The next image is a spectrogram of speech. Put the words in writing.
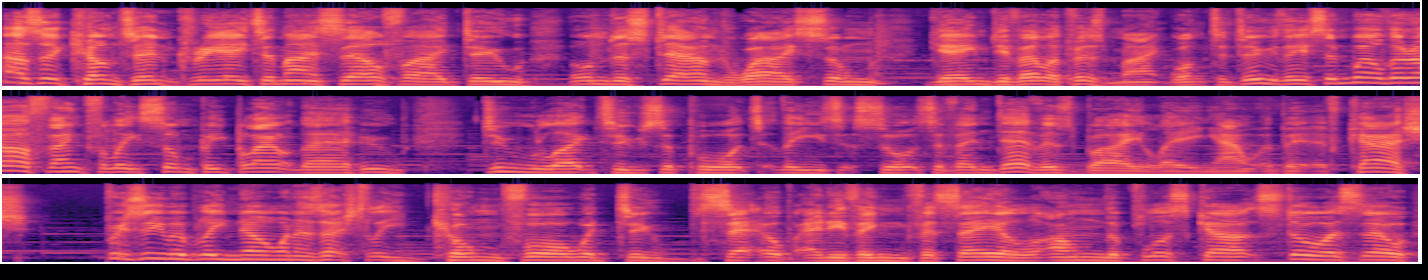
As a content creator myself, I do understand why some game developers might want to do this, and well, there are thankfully some people out there who do like to support these sorts of endeavours by laying out a bit of cash. Presumably no one has actually come forward to set up anything for sale on the Plus Cart store, so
